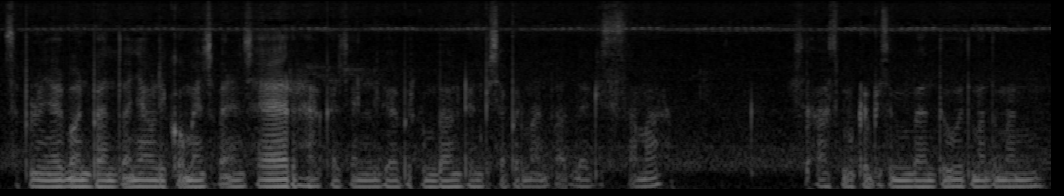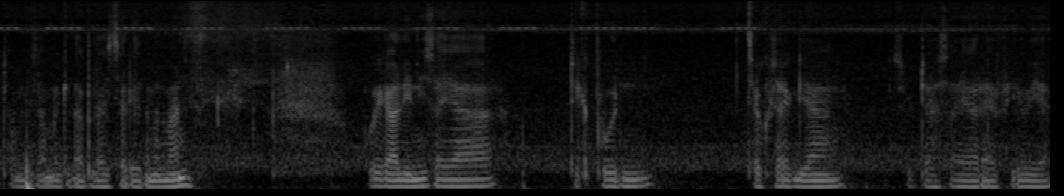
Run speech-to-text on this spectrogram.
Sebelumnya mohon bantuannya oleh komen, dan share Agar channel juga berkembang dan bisa bermanfaat bagi sesama semoga bisa membantu teman-teman sama-sama kita belajar ya teman-teman. Oke kali ini saya di kebun jagung yang sudah saya review ya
